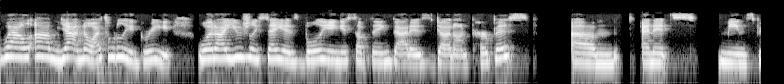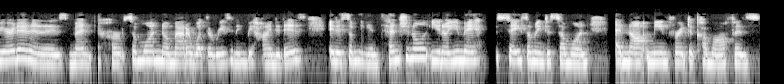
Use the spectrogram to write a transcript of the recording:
Well, um, yeah, no, I totally agree. What I usually say is bullying is something that is done on purpose, um, and it's mean spirited and it is meant to hurt someone, no matter what the reasoning behind it is. It is something intentional. You know, you may say something to someone and not mean for it to come off as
